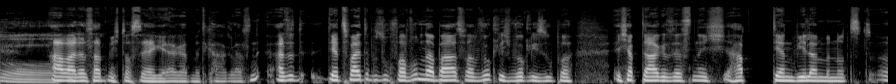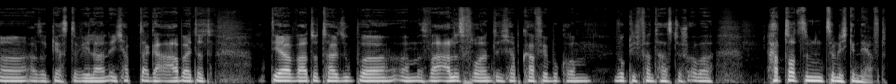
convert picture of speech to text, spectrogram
oh. Aber das hat mich doch sehr geärgert mit Carglass. Also der zweite Besuch war wunderbar, es war wirklich, wirklich super. Ich habe da gesessen, ich habe deren WLAN benutzt, äh, also Gäste-WLAN. Ich habe da gearbeitet. Der war total super. Ähm, es war alles freundlich. Ich habe Kaffee bekommen. Wirklich fantastisch, aber hat trotzdem ziemlich genervt.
